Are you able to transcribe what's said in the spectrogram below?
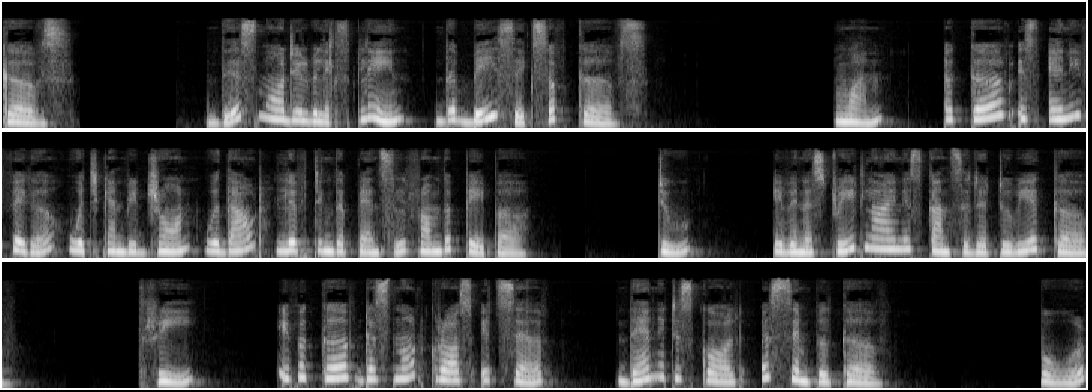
Curves This module will explain the basics of curves. 1. A curve is any figure which can be drawn without lifting the pencil from the paper. 2. Even a straight line is considered to be a curve. 3. If a curve does not cross itself, then it is called a simple curve. 4.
